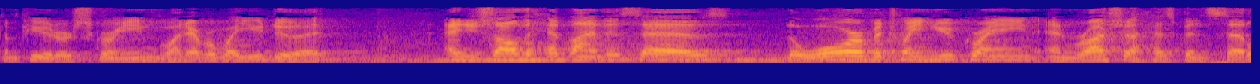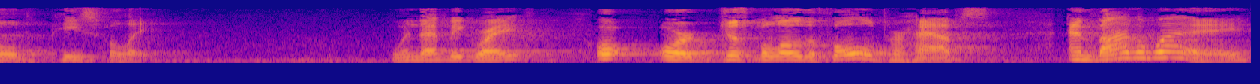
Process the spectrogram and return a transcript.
computer screen, whatever way you do it, and you saw the headline that says, the war between Ukraine and Russia has been settled peacefully. Wouldn't that be great? Or, or just below the fold, perhaps. And by the way,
